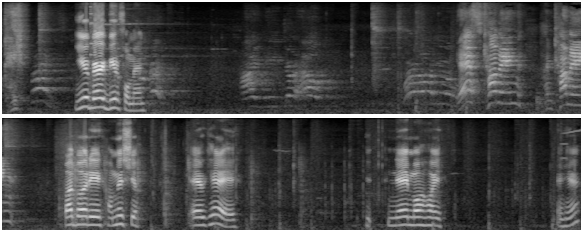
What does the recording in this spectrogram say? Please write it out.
Okay? You're very beautiful, man. I need your help. Where are you? Yes, coming. I'm coming. Bye, buddy. I'll miss you. Okay. Nay, Mohoy. In here?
